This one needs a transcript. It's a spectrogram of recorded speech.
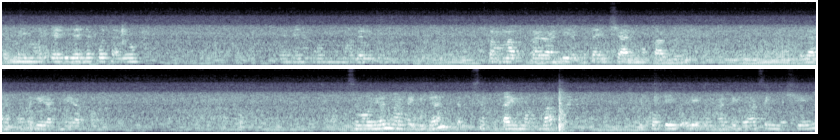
Pag may mga edad-edad na po tayo, ganda na po yung mga ganitong pang-map para hindi na po tayo masyadong mapagod. Wala na po kahirap-hirap po. So yun mga kaibigan, tapos na po tayo mag-map. Ikotin ko ulit ang ating washing machine.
